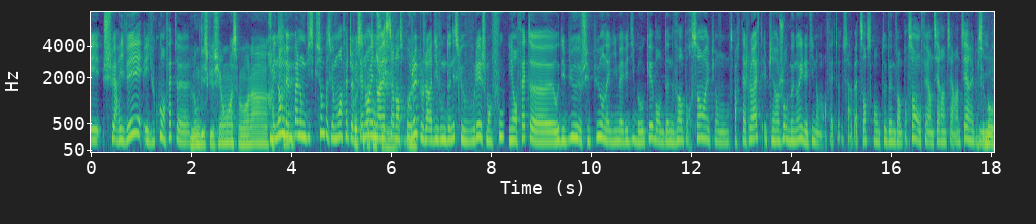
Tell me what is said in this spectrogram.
Et je suis arrivée, et du coup, en fait. Euh, longue discussion à ce moment-là Mais non, même pas longue discussion, parce que moi, en fait, j'avais tellement envie de m'investir dans ce projet que je leur ai dit, vous me donnez ce que vous voulez, je m'en fous. Et en fait, euh, au début, je sais plus, on a, il m'avait dit, bah ok, bon, on te donne 20%, et puis on se partage le reste. Et puis un jour, Benoît, il a dit, non, mais en fait, ça n'a pas de sens quand on te donne 20%, on fait un tiers, un tiers, un tiers, et puis beau.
